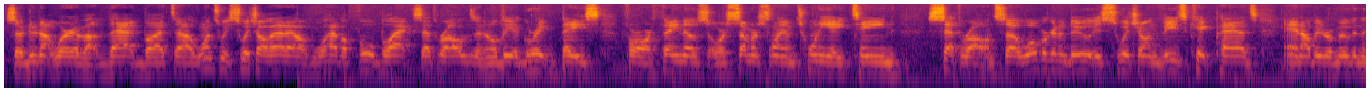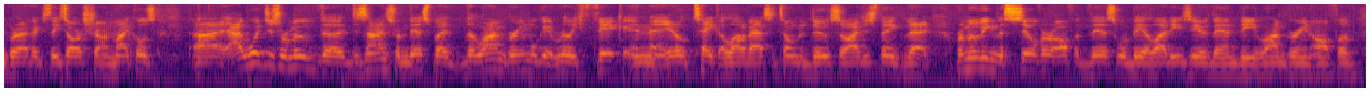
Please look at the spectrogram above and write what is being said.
So do not worry about that. But uh, once we switch all that out, we'll have a full black Seth Rollins. And it'll be a great base for our Thanos or SummerSlam 2018 Seth Rollins. So what we're going to do is switch on these kick pads and I'll be removing the graphics. These are Shawn Michaels. Uh, I would just remove the designs from this, but the lime green will get really thick and it'll take a lot of acetone to do, so I just think that removing the silver off of this would be a lot easier than the lime green off of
